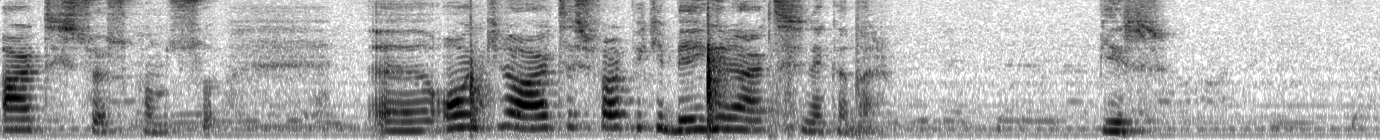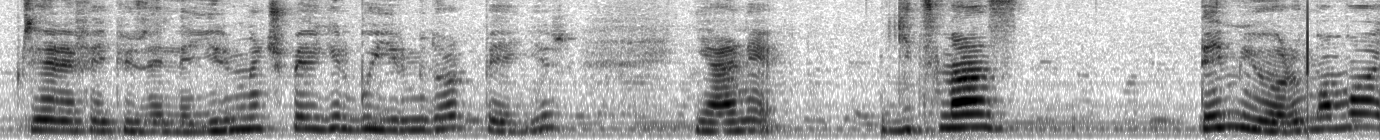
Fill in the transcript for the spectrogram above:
artış söz konusu. Ee, 10 kilo artış var peki beygir artışı ne kadar? 1. CRF 250 23 beygir, bu 24 beygir. Yani gitmez demiyorum ama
